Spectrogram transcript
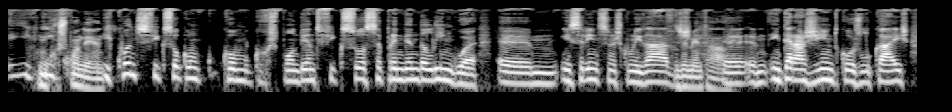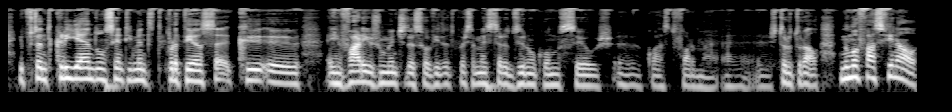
E, como correspondente. E, e, quando se fixou como, como correspondente, fixou-se aprendendo a língua, inserindo-se nas comunidades, interagindo com os locais e, portanto, criando um sentimento de pertença que, em vários momentos da sua vida, depois também se traduziram como seus, uh, quase de forma uh, estrutural. Numa fase final,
